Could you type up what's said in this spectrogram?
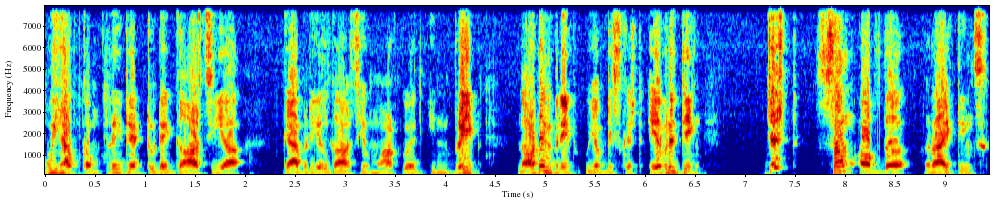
We have completed today garcia gabriel garcia marquez in brief. Not in brief we have discussed everything. Just some of the writings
